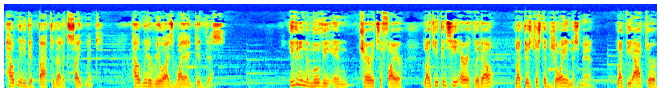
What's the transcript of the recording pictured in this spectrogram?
help me to get back to that excitement. Help me to realize why I did this. Even in the movie in Chariots of Fire, like you can see Eric Liddell, like there's just a joy in this man. Like the actor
